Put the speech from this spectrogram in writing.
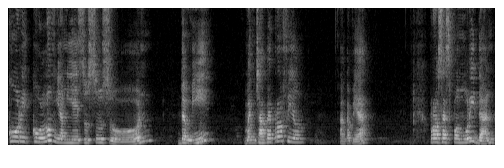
kurikulum yang Yesus susun demi mencapai profil. Anggap ya. Proses pemuridan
